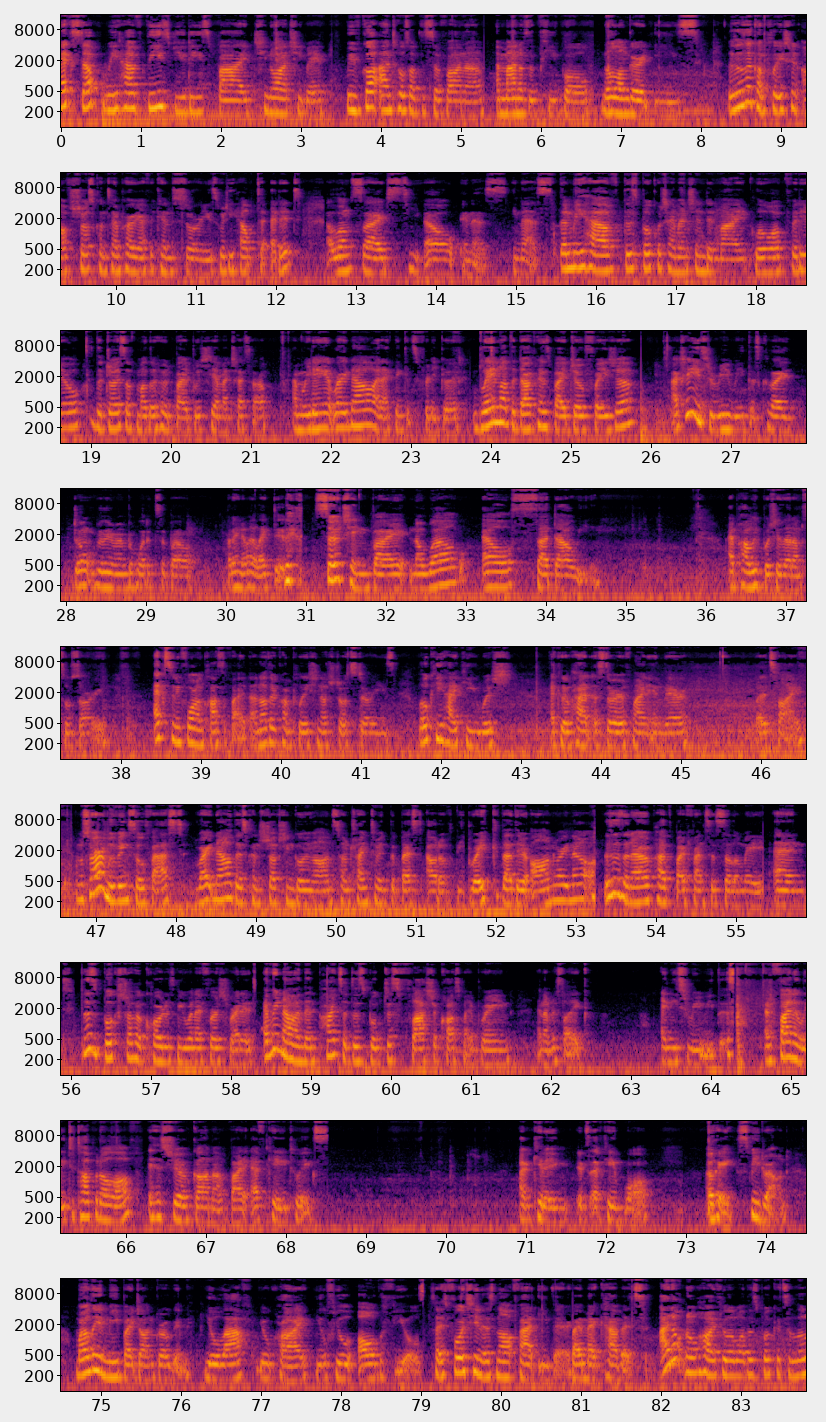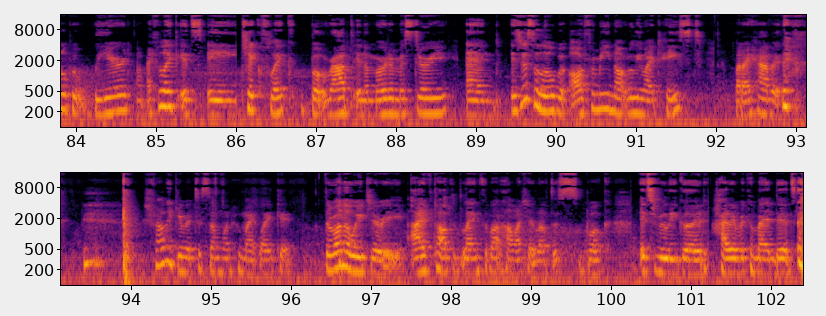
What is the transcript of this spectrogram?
Next up, we have These Beauties by Chinua Achebe. We've got Anthills of the Savannah, A Man of the People, No Longer at Ease. This is a compilation of short contemporary African stories which he helped to edit alongside CL Innes. Innes. Then we have this book which I mentioned in my glow up video, The Joys of Motherhood by Buchi Emecheta. I'm reading it right now and I think it's pretty good. Blame Not the Darkness by Joe Frazier. I actually need to reread this because I don't really remember what it's about but I know I liked it. Searching by Nawal El Saadawi. I probably butchered that, I'm so sorry. X24 Unclassified, another compilation of short stories. Low-key, high-key, wish I could have had a story of mine in there but it's fine. I'm sorry I'm moving so fast. Right now there's construction going on, so I'm trying to make the best out of the break that they're on right now. This is The Narrow Path by Francis Selormey, and this book struck a chord with me when I first read it. Every now and then parts of this book just flash across my brain, and I'm just like, I need to reread this. And finally, to top it all off, A History of Ghana by F.K. Twigs. I'm kidding, it's F.K. Wall. Okay, speed round. Marley and Me by John Grogan. You'll laugh, you'll cry, you'll feel all the feels. Size 14 is not fat either by Meg Cabot. I don't know how I feel about this book. It's a little bit weird. I feel like it's a chick flick but wrapped in a murder mystery and it's just a little bit odd for me, not really my taste, but I have it. I should probably give it to someone who might like it. The Runaway Jury. I've talked at length about how much I love this book. It's really good. Highly recommend it.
